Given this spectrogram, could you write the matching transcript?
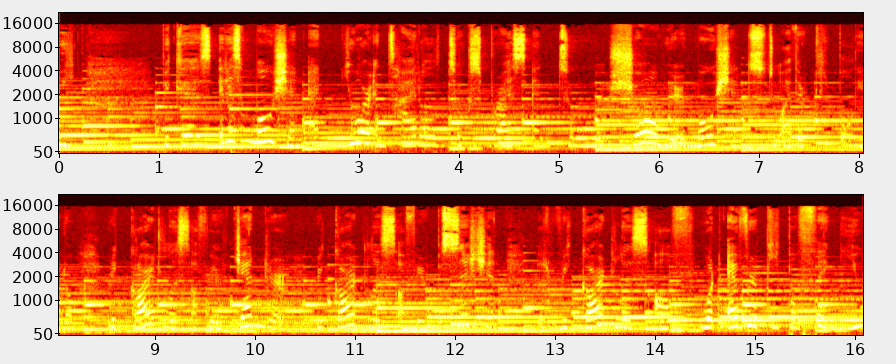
weak, because it is emotion, and you are entitled to express and to show your emotions to other people, you know, regardless of your gender, regardless of your position, regardless of whatever people think, you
